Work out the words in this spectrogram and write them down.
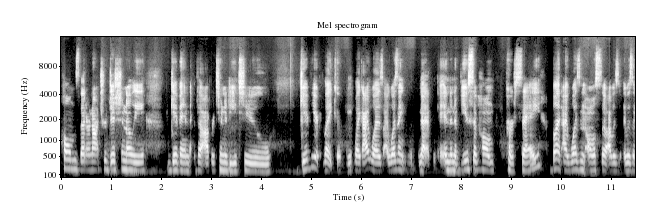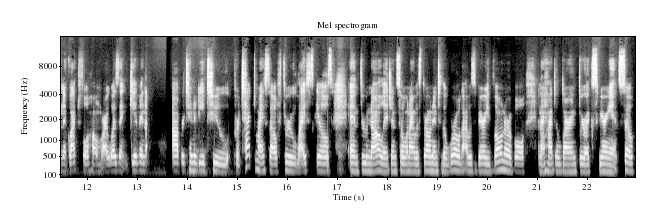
homes that are not traditionally given the opportunity to give your like like I was I wasn't in an abusive home per se but I wasn't also I was it was a neglectful home where I wasn't given opportunity to protect myself through life skills and through knowledge. And so when I was thrown into the world, I was very vulnerable and I had to learn through experience. So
